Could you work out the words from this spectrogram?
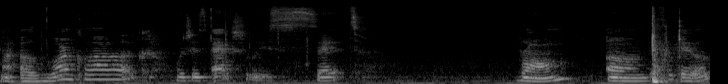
my alarm clock, which is actually set wrong. Um, that's okay though.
